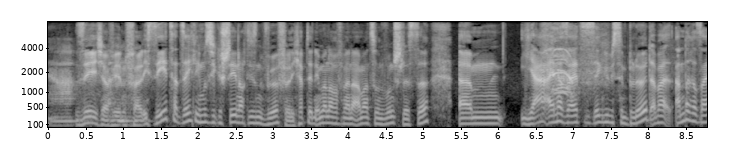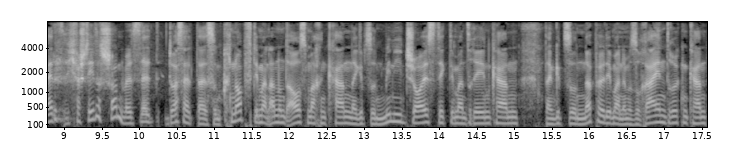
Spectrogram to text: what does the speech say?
Ja. Sehe ich auf jeden Fall. Ich sehe tatsächlich, muss ich gestehen, auch diesen Würfel. Ich habe den immer noch auf meiner Amazon-Wunschliste. Ähm, ja, einerseits ist es irgendwie ein bisschen blöd, aber andererseits, ich verstehe das schon, weil es halt, du hast halt, da ist so ein Knopf, den man an- und ausmachen kann, da gibt es so einen Mini-Joystick, den man drehen kann, dann gibt es so einen Nöppel, den man immer so reindrücken kann.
